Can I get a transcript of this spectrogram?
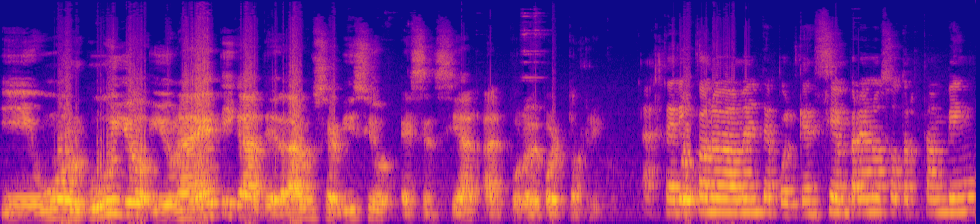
y un orgullo y una ética de dar un servicio esencial al pueblo de Puerto Rico. Asterisco nuevamente porque siempre nosotros también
